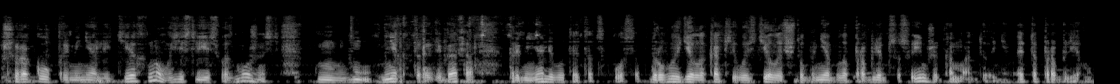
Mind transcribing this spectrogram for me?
широко применяли тех, ну, если есть возможность, некоторые ребята применяли вот этот способ. Другое дело, как его сделать, чтобы не было проблем со своим же командованием, это проблема.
